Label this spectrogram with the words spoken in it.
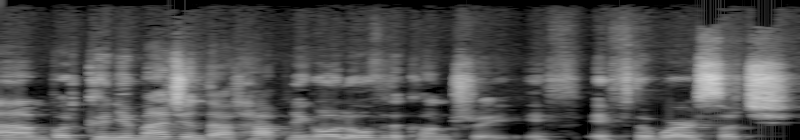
Um, but can you imagine that happening all over the country if if there were such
